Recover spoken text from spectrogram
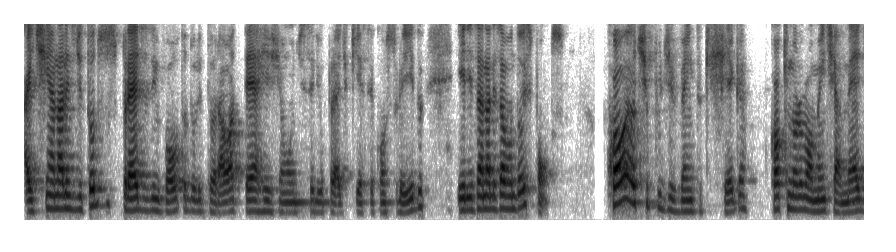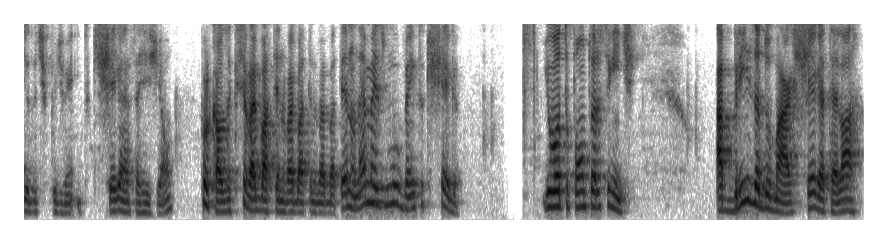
aí tinha análise de todos os prédios em volta do litoral até a região onde seria o prédio que ia ser construído, e eles analisavam dois pontos. Qual é o tipo de vento que chega? Qual que normalmente é a média do tipo de vento que chega nessa região? Por causa que você vai batendo, vai batendo, vai batendo, não é mesmo o vento que chega. E o outro ponto era o seguinte: a brisa do mar chega até lá,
